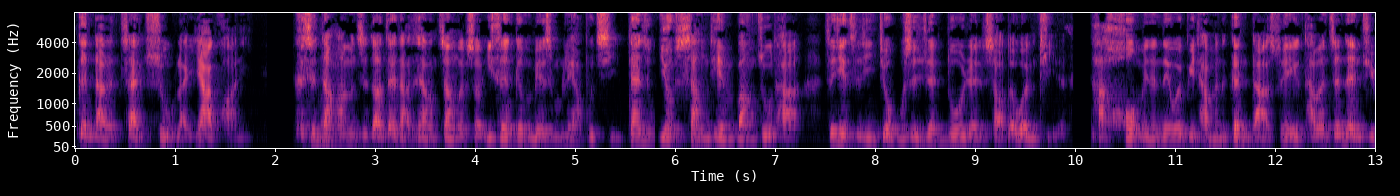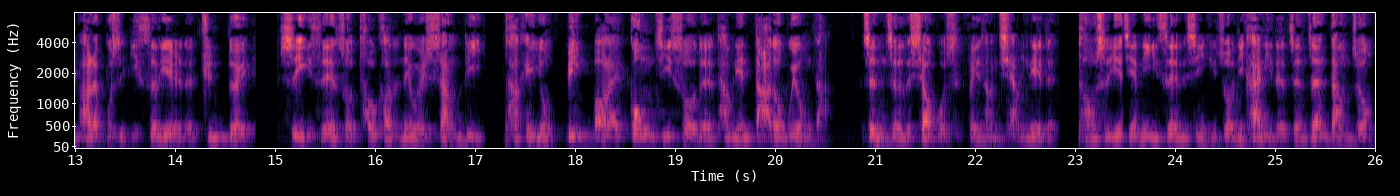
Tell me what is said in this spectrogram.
更大的战术来压垮你。可是当他们知道在打这场仗的时候，以色列根本没有什么了不起，但是有上天帮助他，这件事情就不是人多人少的问题了。他后面的那位比他们的更大，所以他们真正惧怕的不是以色列人的军队，是以色列所投靠的那位上帝。他可以用冰雹来攻击所有的人，他们连打都不用打，震慑的效果是非常强烈的。同时也建立以色列人的信心，说：你看你的征战当中，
